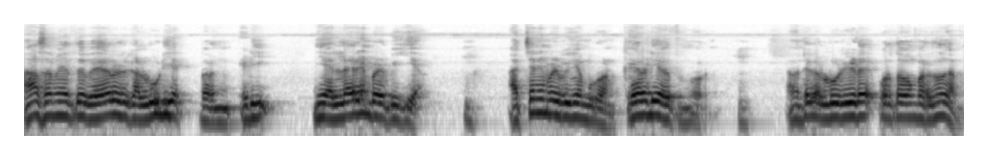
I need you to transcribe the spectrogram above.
ആ സമയത്ത് വേറൊരു കള്ളൂടിയൻ പറഞ്ഞു എടി നീ എല്ലാവരെയും പഴപ്പിക്കുക. അച്ഛനെയും പഴപ്പിക്കാൻ പോവുകയാണ് കേരടി അകത്തെന്ന് പറഞ്ഞു. അവന്റെ കള്ളൂടിയുടെ പുറത്തവൻ പറഞ്ഞതാണ്.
